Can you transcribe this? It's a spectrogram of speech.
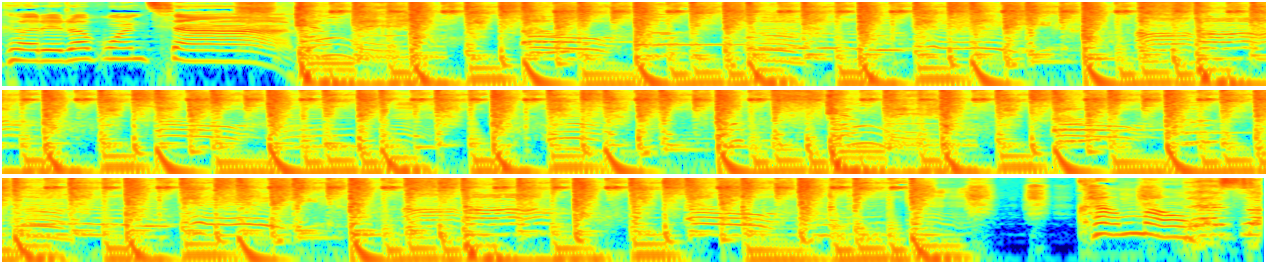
Dollar cut it up one time. Come on.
